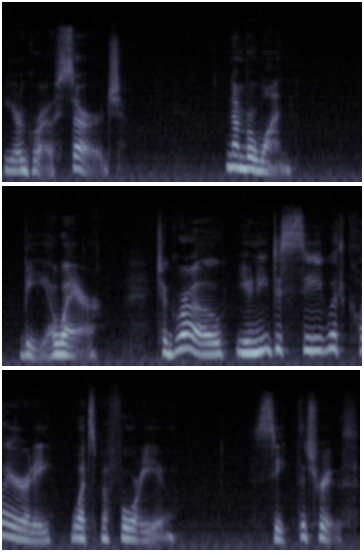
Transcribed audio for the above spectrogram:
your growth surge. Number one, be aware. To grow, you need to see with clarity what's before you. Seek the truth.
